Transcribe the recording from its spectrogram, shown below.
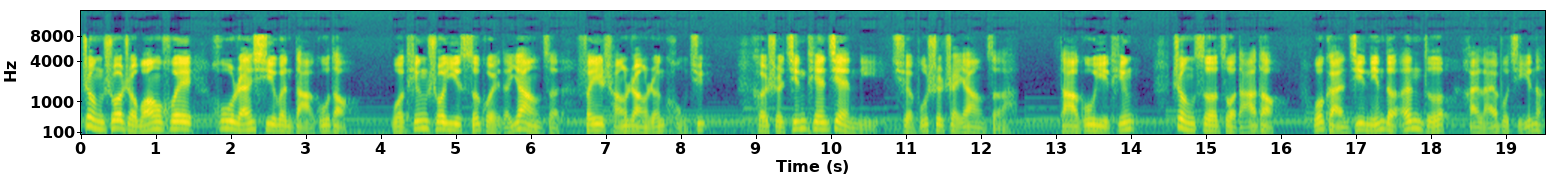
正说着，王辉忽然细问大姑道：“我听说一死鬼的样子非常让人恐惧，可是今天见你却不是这样子啊！”大姑一听。正色作答道：“我感激您的恩德，还来不及呢，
